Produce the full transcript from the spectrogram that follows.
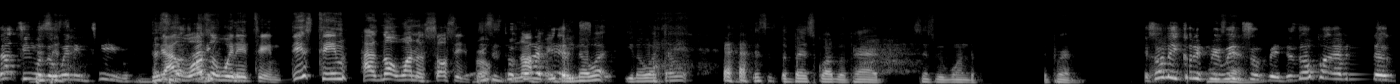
That team was This a is- winning team. That was a winning team. This team has not won a sausage, bro. This is- For five Nothing. years. But you know what? You know what though? this is the best squad we've had since we won the the Prem. It's only good if we win something. There's no point having the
